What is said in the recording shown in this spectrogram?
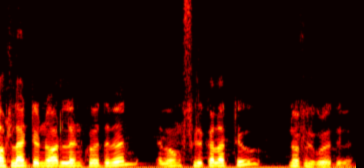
আউটলাইনটি নো আউটলাইন করে দেবেন এবং ফিল কালারটিও নো ফিল করে দেবেন।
